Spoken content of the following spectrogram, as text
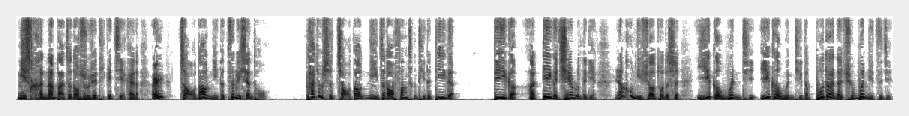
你是很难把这道数学题给解开的。而找到你的自律线头，它就是找到你这道方程题的第一个。一个啊，第一个切入的点，然后你需要做的是一个问题一个问题的不断的去问你自己，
